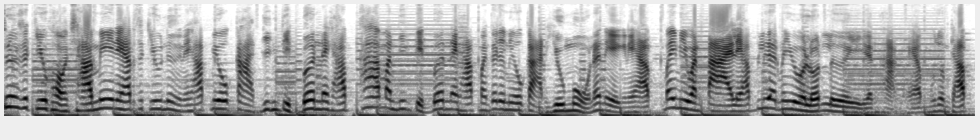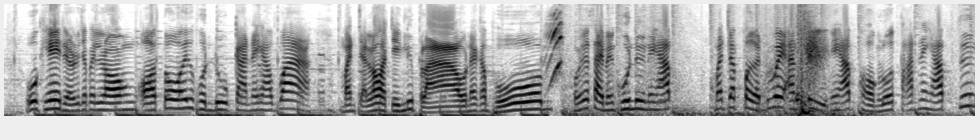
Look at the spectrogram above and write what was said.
ซึ่งสกิลลของชามี่นะครับสกิลหนึ่งนะครับมีโอกาสยิงติดเบิ้ลนะครับถ้ามันยิงติดเบิ้ลนะครับมันก็จะมีโอกาสฮิวหมู่นั่นเองนะครับไม่มีวันตายเลยครับเลือดไม่มีวันลดเลยยังหักนะครับคุณผู้ชมครับโอเค เดี๋ยวเราจะไปลองออโต้ให้ทุกคนดูกันนะครับว่ามันจะรอดจริงหรือเปล่านะครับผมผมจะใส่เป็นคูณหนึ่งนะครับมันจะเปิดด้วยอันตินะครับของโลตัสนะครับซึ่ง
